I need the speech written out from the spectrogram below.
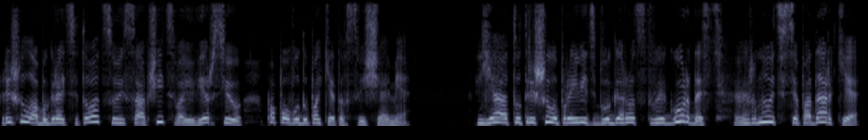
решила обыграть ситуацию и сообщить свою версию по поводу пакетов с вещами. «Я тут решила проявить благородство и гордость, вернуть все подарки».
